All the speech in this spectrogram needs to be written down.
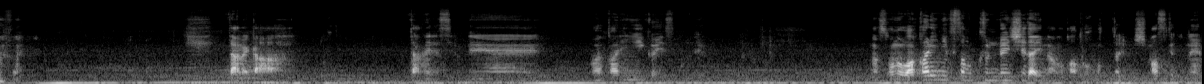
ダメか。ダメですよね。わかりにくいですもんね。まあ、その分かりにくさも訓練次第なのかと思ったりもしますけどね。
